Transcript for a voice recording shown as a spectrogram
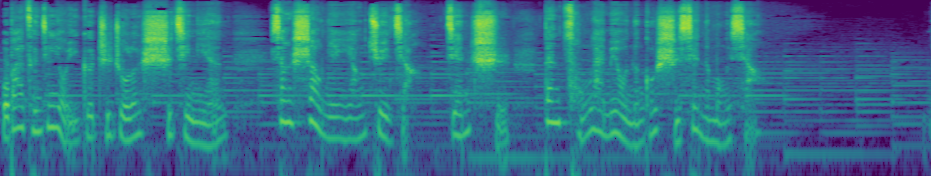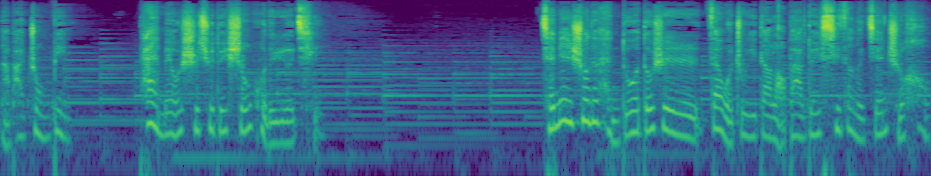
我爸曾经有一个执着了十几年，像少年一样倔强、坚持，但从来没有能够实现的梦想。哪怕重病，他也没有失去对生活的热情。前面说的很多都是在我注意到老爸对西藏的坚持后，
